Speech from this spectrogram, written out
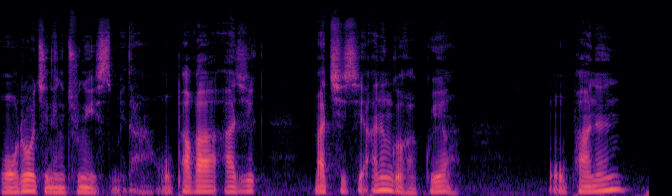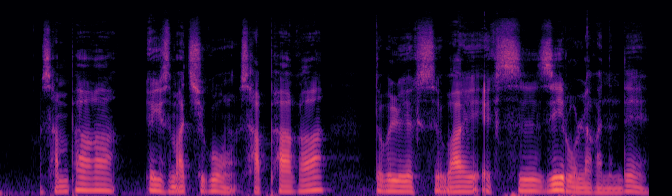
5로 진행 중에 있습니다. 5파가 아직 마치지 않은 것 같고요. 5파는 3파가 여기서 마치고 4파가 WX, Y, X, Z로 올라갔는데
